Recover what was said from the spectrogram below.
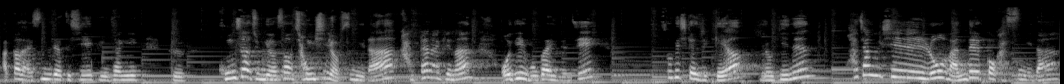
아까 말씀드렸듯이 굉장히 그 공사 중이어서 정신이 없습니다. 간단하게만 어디에 뭐가 있는지 소개시켜 드릴게요. 여기는 화장실로 만들 것 같습니다.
